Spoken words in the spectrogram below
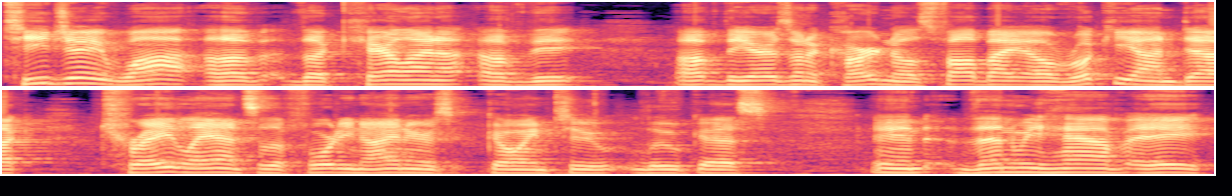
TJ Watt of the Carolina of the of the Arizona Cardinals, followed by a rookie on deck Trey Lance of the 49ers going to Lucas. And then we have a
